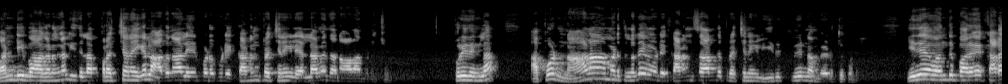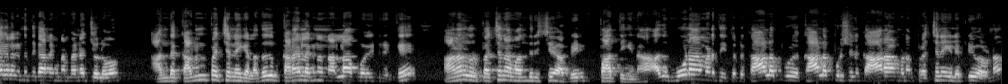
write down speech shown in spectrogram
வண்டி வாகனங்கள் இதில் பிரச்சனைகள் அதனால் ஏற்படக்கூடிய கடன் பிரச்சனைகள் எல்லாமே இந்த நாலாம் இடம் சொல்லும். புரியுதுங்களா? அப்போ நாலாம் இடத்துல தான் இவனுடைய கடன் சார்ந்த பிரச்சனைகள் இருக்குன்னு நம்ம எடுத்துக்கணும். இதே வந்து பாருங்க கடகலக்கணத்துக்காரங்க நம்ம என்ன சொல்லுவோம்? அந்த கடன் பிரச்சனைகள் அதாவது கடன் லக்னம் நல்லா போயிட்டு இருக்கு ஆனால் ஒரு பிரச்சனை வந்துருச்சு அப்படின்னு பார்த்தீங்கன்னா அது மூணாம் இடத்தை தொட்டு காலப்பு காலப்புருஷனுக்கு ஆறாம் இடம் பிரச்சனைகள் எப்படி வரும்னா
